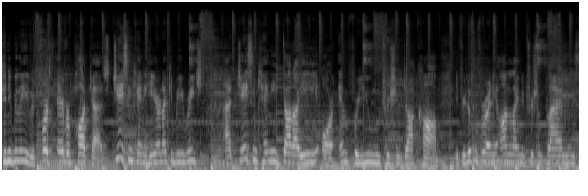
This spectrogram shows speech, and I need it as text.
Can you believe it? First ever podcast. Jason Kenny here, and I can be reached at jasonkenny.ie or m4unutrition.com. If you're looking for any online nutrition plans,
